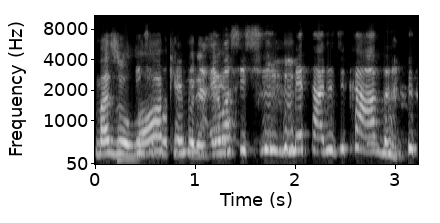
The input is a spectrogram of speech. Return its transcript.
Mas o Gente, Loki, por exemplo, eu assisti metade de cada.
